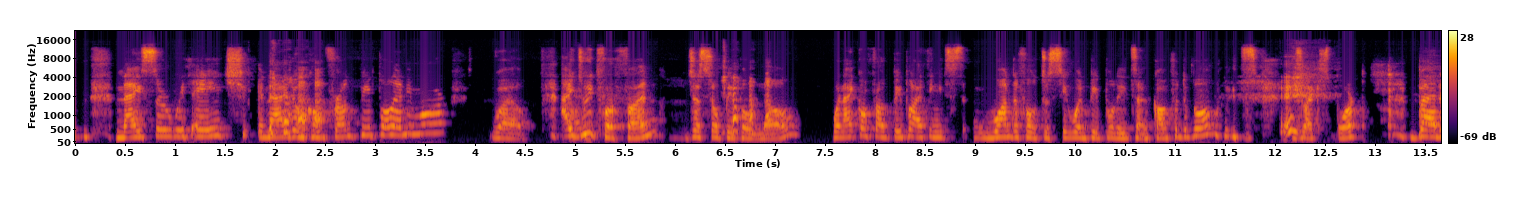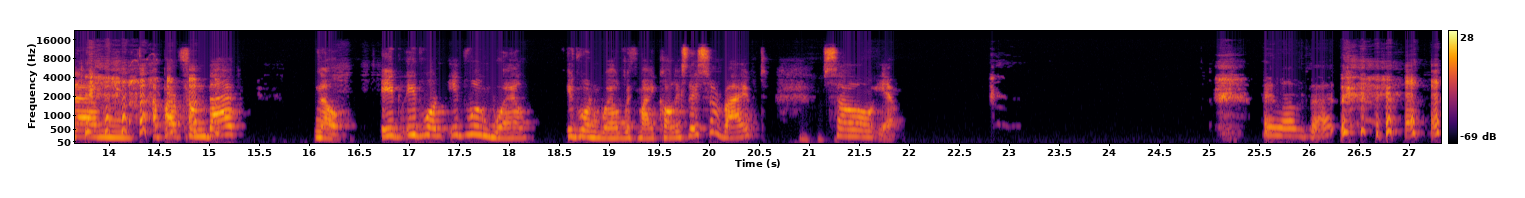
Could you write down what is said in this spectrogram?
nicer with age, and I don't confront people anymore. Well, I do it for fun, just so people know. When I confront people, I think it's wonderful to see when people it's uncomfortable. It's, it's like sport. But um, apart from that, no, it it went it went well it went well with my colleagues. They survived. So yeah. I love that.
